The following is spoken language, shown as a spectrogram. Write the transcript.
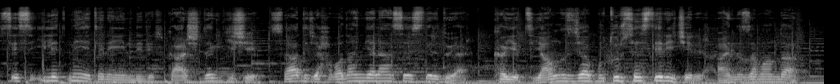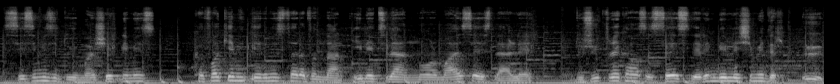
sesi iletme yeteneğindedir. Karşıdaki kişi sadece havadan gelen sesleri duyar. Kayıt yalnızca bu tür sesleri içerir. Aynı zamanda sesimizi duyma şeklimiz kafa kemiklerimiz tarafından iletilen normal seslerle düşük frekanslı seslerin birleşimidir. 3.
